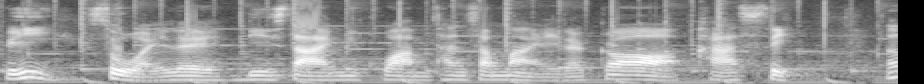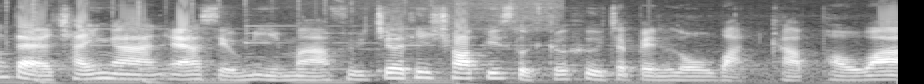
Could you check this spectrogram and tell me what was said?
เฮ้ยสวยเลยดีไซน์มีความทันสมัยแล้วก็คลาสสิก ตั้งแต่ใช้งาน Air เสี่ยวมีมาฟิวเจอร์ที่ชอบที่สุดก็คือจะเป็นโลวัตครับ เพราะว่า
